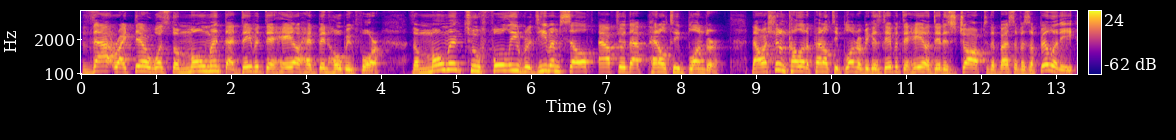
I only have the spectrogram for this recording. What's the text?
That right there was the moment that David De Gea had been hoping for the moment to fully redeem himself after that penalty blunder. Now, I shouldn't call it a penalty blunder because David De Gea did his job to the best of his ability.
